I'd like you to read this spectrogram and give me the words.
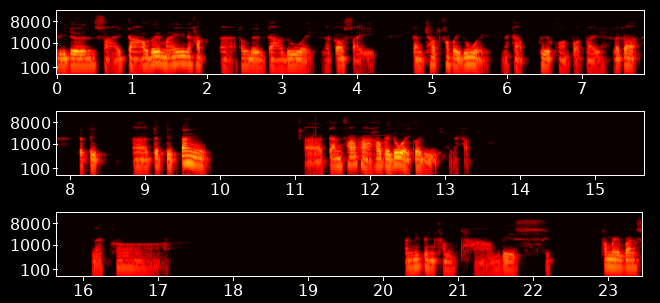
มีเดินสายกาวด้วยไหมนะครับอ่าต้องเดินกาวด้วย แล้วก็ใส่กันช็อตเข้าไปด้วยนะครับ เพื่อความปลอดภัย แล้วก็จะติดอ่าจะติดตั้งอ่ากันฟ้าผ่าเข้าไปด้วยก็ดีนะครับ แล้วก็ อันนี้เป็นคำถามเบสิกทำไมบางส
